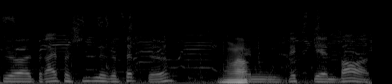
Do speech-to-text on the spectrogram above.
für drei verschiedene Rezepte, Ja. dann wächst dir ein Bart.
